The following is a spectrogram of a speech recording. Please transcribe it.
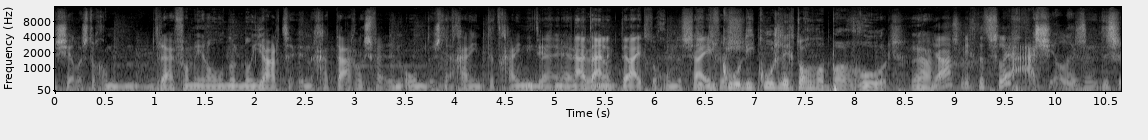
Shell is toch een bedrijf van meer dan 100 miljard en gaat dagelijks veel in om, dus ja. dat, ga je, dat ga je niet nee. echt merken. En uiteindelijk draait het toch om de cijfers. Die, die, koers, die koers ligt toch wel beroerd. Ja, ja ligt het slecht? Ja, Shell is, dus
